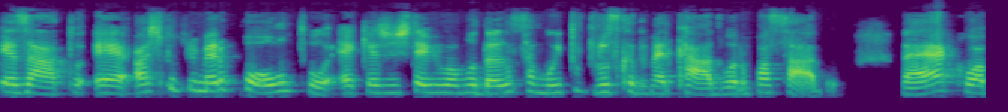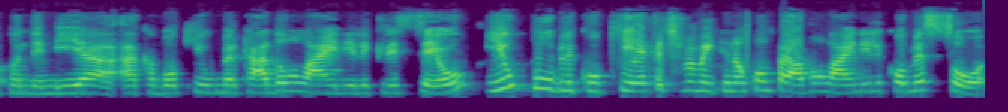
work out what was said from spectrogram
Exato. É, acho que o primeiro ponto é que a gente teve uma mudança muito brusca do mercado ano passado. Né? Com a pandemia, acabou que o mercado online ele cresceu e o público que efetivamente não comprava online, ele começou.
